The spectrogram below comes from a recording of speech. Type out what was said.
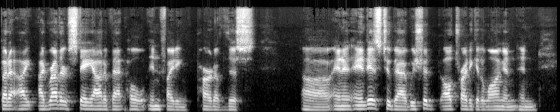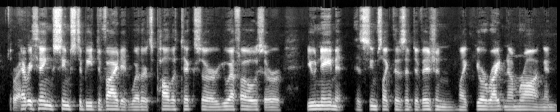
but I I'd rather stay out of that whole infighting part of this. Uh, and, it, and it is too bad. We should all try to get along, and and right. everything seems to be divided, whether it's politics or UFOs or you name it. It seems like there's a division, like you're right and I'm wrong, and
